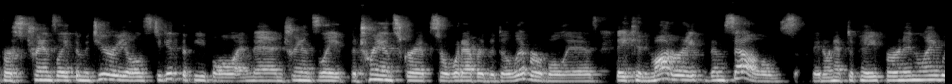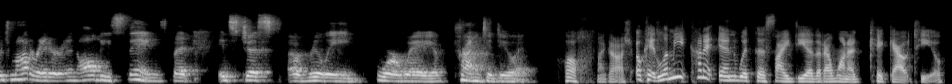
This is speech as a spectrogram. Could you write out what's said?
first translate the materials to get the people and then translate the transcripts or whatever the deliverable is. They can moderate themselves. They don't have to pay for an in language moderator and all these things, but it's just a really poor way of trying to do it. Oh my gosh. Okay, let me kind of end with this idea that I want to kick out to you.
